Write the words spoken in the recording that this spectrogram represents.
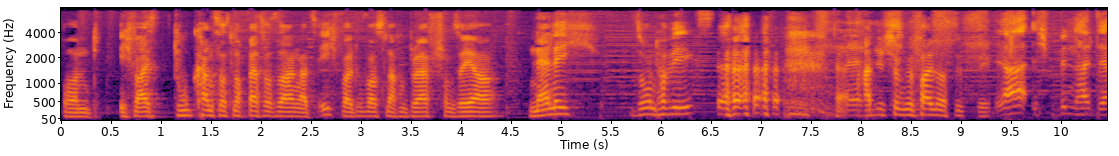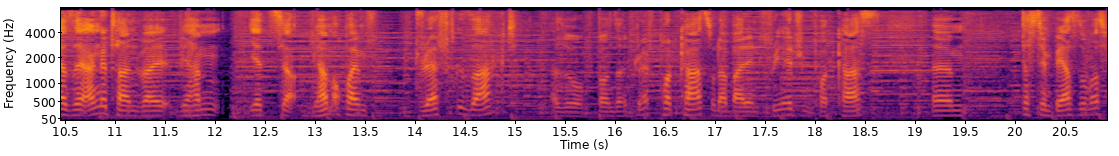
Und ich weiß, du kannst das noch besser sagen als ich, weil du warst nach dem Draft schon sehr nellig so unterwegs. nee. Hat dir schon gefallen, was du gesehen Ja, ich bin halt sehr, sehr angetan, weil wir haben jetzt ja, wir haben auch beim Draft gesagt, also bei unserem Draft-Podcast oder bei den Free Agent-Podcasts, ähm, dass dem Bears sowas,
